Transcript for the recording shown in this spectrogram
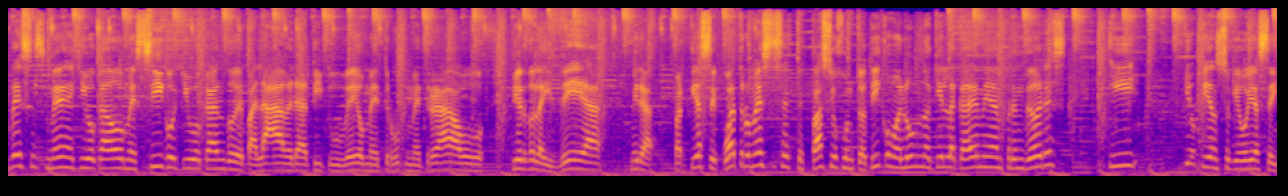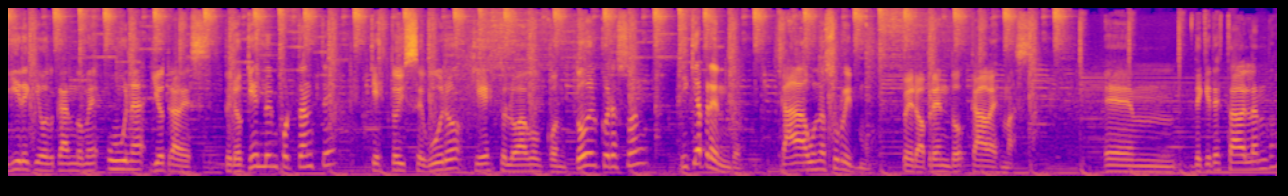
veces me he equivocado, me sigo equivocando de palabra, titubeo, me, me trago, pierdo la idea. Mira, partí hace cuatro meses este espacio junto a ti como alumno aquí en la Academia de Emprendedores y yo pienso que voy a seguir equivocándome una y otra vez. Pero ¿qué es lo importante? Que estoy seguro que esto lo hago con todo el corazón y que aprendo. Cada uno a su ritmo, pero aprendo cada vez más. Em, ¿De qué te estaba hablando?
